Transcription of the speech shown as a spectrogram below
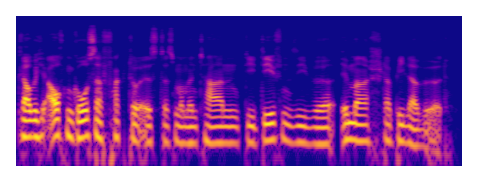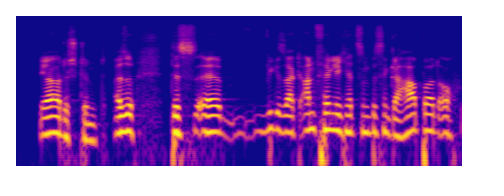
glaube ich auch ein großer Faktor ist, dass momentan die Defensive immer stabiler wird. Ja, das stimmt. Also das, äh, wie gesagt, anfänglich hat es ein bisschen gehapert, auch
